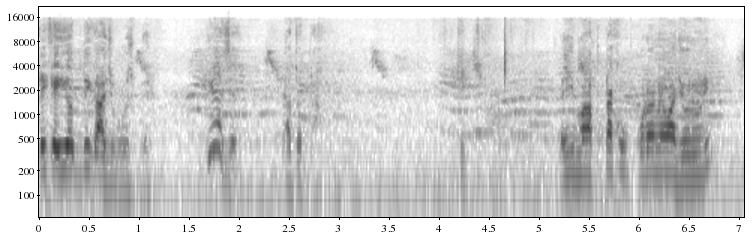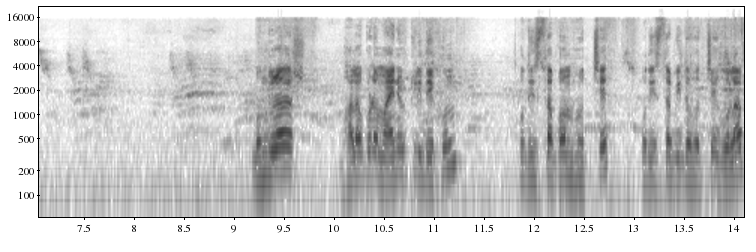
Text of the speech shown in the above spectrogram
ঠিক এই অবধি গাছ বসবে। ঠিক আছে? এতটা। ঠিক। এই মাপটা খুব করে নেওয়া জরুরি। বন্ধুরা ভালো করে মাইনিউটলি দেখুন। প্রতিস্থাপন হচ্ছে প্রতিস্থাপিত হচ্ছে গোলাপ।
